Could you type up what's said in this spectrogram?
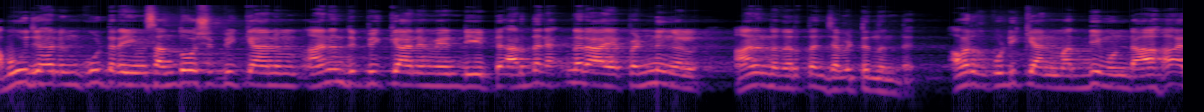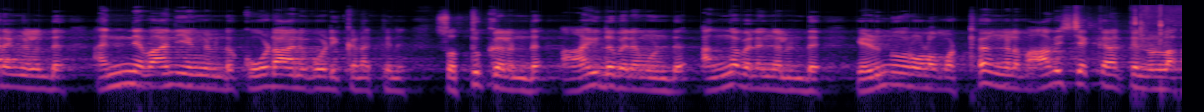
അബൂജഹലും കൂട്ടരെയും സന്തോഷിപ്പിക്കാനും ആനന്ദിപ്പിക്കാനും വേണ്ടിയിട്ട് അർദ്ധനഗ്നരായ പെണ്ണുങ്ങൾ ആനന്ദ നൃത്തം ചവിട്ടുന്നുണ്ട്. അവർക്ക് കുടിക്കാൻ മദ്യമുണ്ട് ആഹാരങ്ങളുണ്ട് അന്യപാനീയങ്ങളുണ്ട് കോടാനുകോടിക്കണക്കിന് സ്വത്തുക്കളുണ്ട് ആയുധബലമുണ്ട് അംഗബലങ്ങളുണ്ട് എഴുന്നൂറോളം ഒട്ടകങ്ങളും ആവശ്യക്കണക്കിനുള്ള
